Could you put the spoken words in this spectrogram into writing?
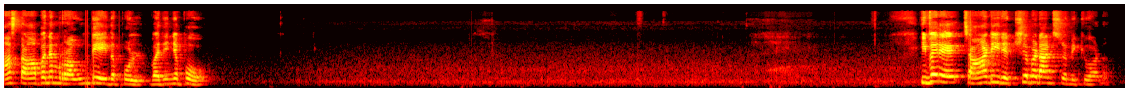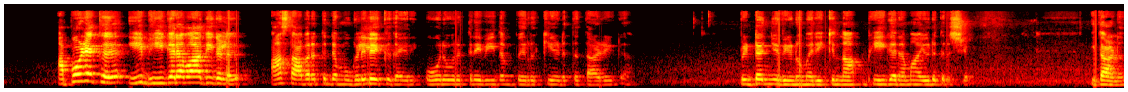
ആ സ്ഥാപനം റൗണ്ട് ചെയ്തപ്പോൾ വരിഞ്ഞപ്പോ ഇവരെ ചാടി രക്ഷപ്പെടാൻ ശ്രമിക്കുവാണ്. അപ്പോഴേക്ക് ഈ ഭീകരവാദികൾ ആ സ്ഥാപനത്തിന്റെ മുകളിലേക്ക് കയറി ഓരോരുത്തരെ വീതം പെറുക്കിയെടുത്ത് താഴെയിടുക. പിടഞ്ഞു വീണു മരിക്കുന്ന ഭീകരമായ ഒരു ദൃശ്യം. ഇതാണ്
